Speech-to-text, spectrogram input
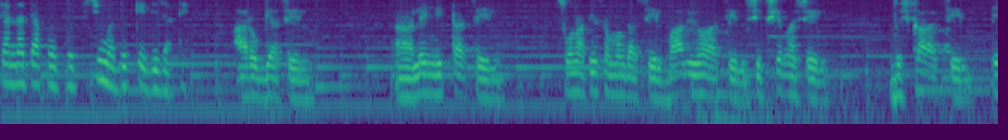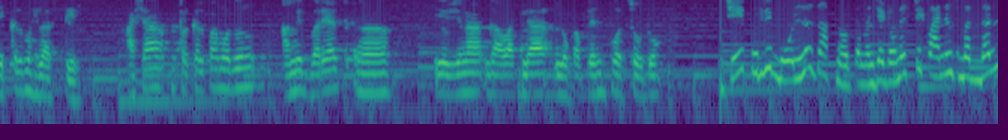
त्यांना त्या पद्धतीची मदत केली जाते. आरोग्य असेल लैंगिकता असेल सोनाती संबंध असेल बालविवाह असेल शिक्षण असेल दुष्काळ असेल एकल महिला असतील अशा प्रकल्पामधून आम्ही बऱ्याच योजना गावातल्या लोकांपर्यंत पोहोचवतो. जे पूर्वी बोललं जात नव्हतं म्हणजे डोमेस्टिक व्हायलन्सबद्दल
